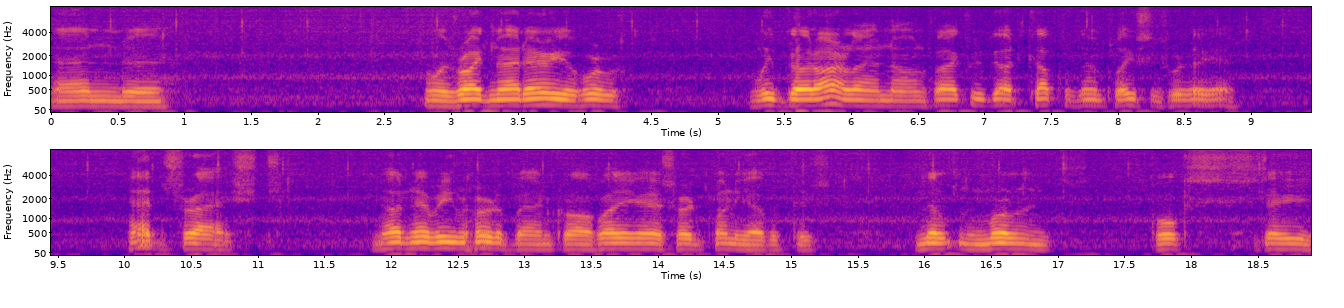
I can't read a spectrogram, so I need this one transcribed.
and uh, was right in that area where we've got our land now. In fact, we've got a couple of them places where they had, had thrashed. And I'd never even heard of Bancroft. Well, yes, heard plenty of it because Milton and Merlin folks, they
